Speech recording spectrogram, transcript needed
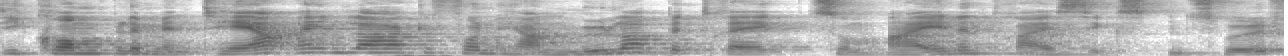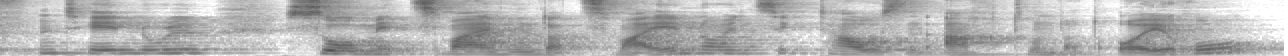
Die Komplementäreinlage von Herrn Müller beträgt zum 31.12. T0 somit 292.800 Euro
